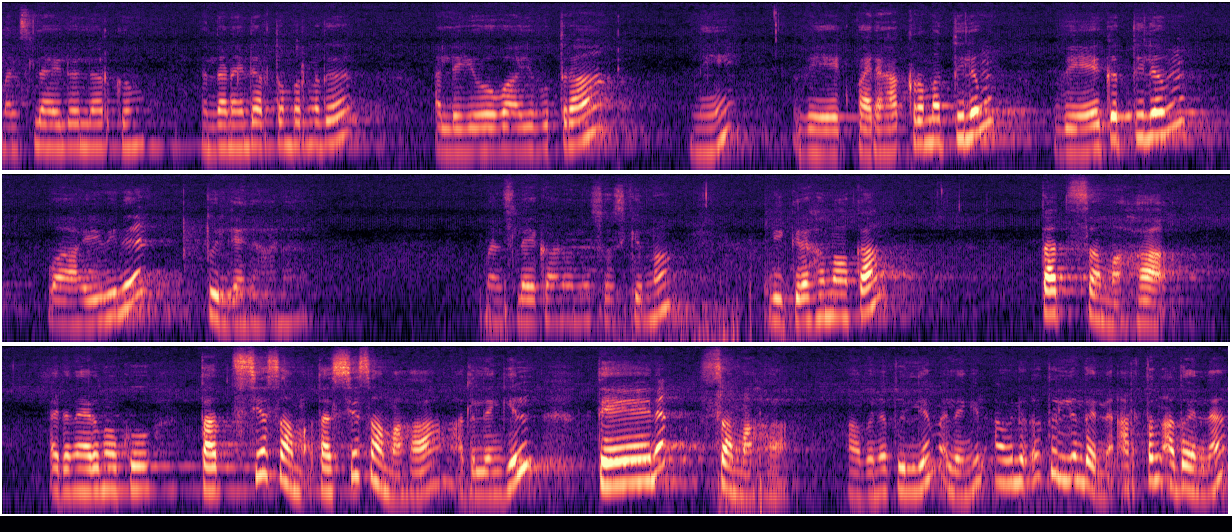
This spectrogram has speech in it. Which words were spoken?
മനസ്സിലായല്ലോ എല്ലാവർക്കും? എന്താണ് അതിന്റെ അർത്ഥം പറഞ്ഞത്? അല്ലയോ വായുപുത്ര നീ വേ പരാക്രമത്തിലും വേഗത്തിലും വായുവിന് തുല്യനാണ്. മനസ്സിലായി കാണുമെന്ന് വിശ്വസിക്കുന്നു. വിഗ്രഹം നോക്കാം. തത്സമഹ. അതിന്റെ നേരെ നോക്കൂ? തസ്യ സമ തസ്യ സമഹ അതല്ലെങ്കിൽ തേന സമഹ. അവന് തുല്യം അല്ലെങ്കിൽ അവന് തുല്യം തന്നെ. അർത്ഥം അത് തന്നെ.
